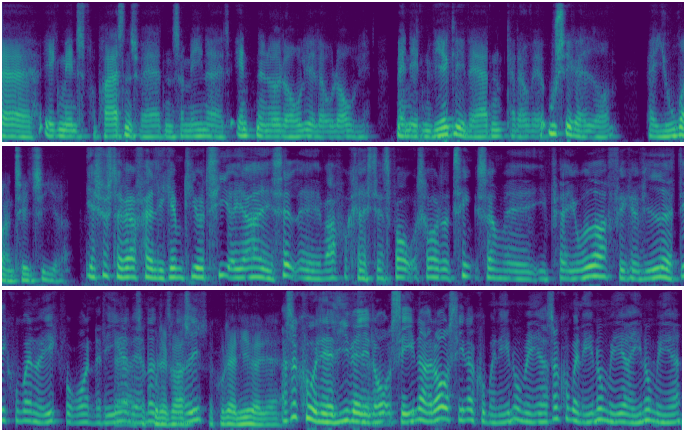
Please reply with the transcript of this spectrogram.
øh, ikke mindst fra pressens verden, som mener, at enten er noget lovligt eller ulovligt. Men i den virkelige verden kan der jo være usikkerhed om, hvad juraen tilsiger. Jeg synes da i hvert fald igennem de årtier, jeg selv øh, var på Christiansborg, så var der ting, som øh, i perioder fik at vide, at det kunne man jo ikke på grund af det ene ja, eller det andet. Kunne det godt, så kunne det alligevel, ja. Og så kunne det alligevel et år senere. Et år senere kunne man endnu mere, og så kunne man endnu mere og endnu mere.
